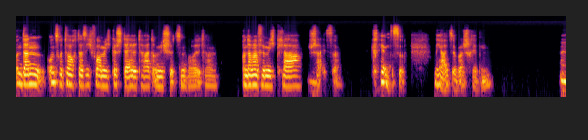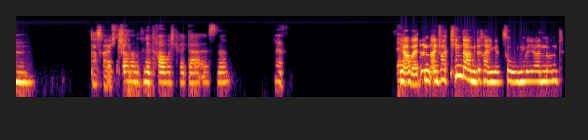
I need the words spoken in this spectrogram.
und dann unsere Tochter sich vor mich gestellt hat und mich schützen wollte. Und dann war für mich klar, scheiße, Grenze mehr als überschritten. Mhm. Das war echt schön. Auch für eine Traurigkeit da ist, ne? Ja. Ja, weil dann einfach Kinder mit reingezogen werden und,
